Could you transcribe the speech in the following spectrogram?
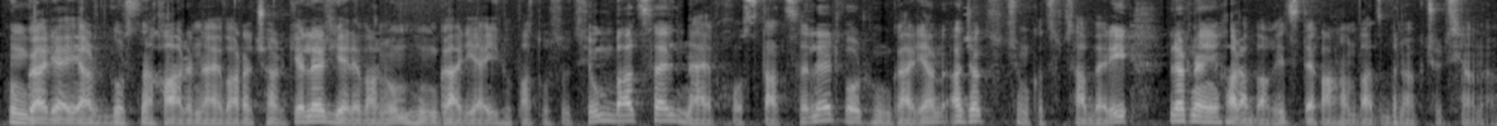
Հունգարիայի արտգործնախարարը նաև առաջարկել էր Երևանում Հունգարիայի հպատոսություն բացել, նաև խոստացել էր, որ Հունգարիան աջակցություն կցուցաբերի Լեռնային Ղարաբաղից տեղահանված բնակչությանը։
